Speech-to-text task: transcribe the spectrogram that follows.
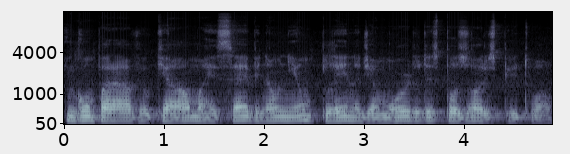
Incomparável que a alma recebe na união plena de amor do desposório espiritual.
